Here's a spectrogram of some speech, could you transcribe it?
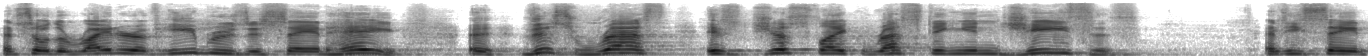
And so the writer of Hebrews is saying, Hey, uh, this rest is just like resting in Jesus. And he's saying,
